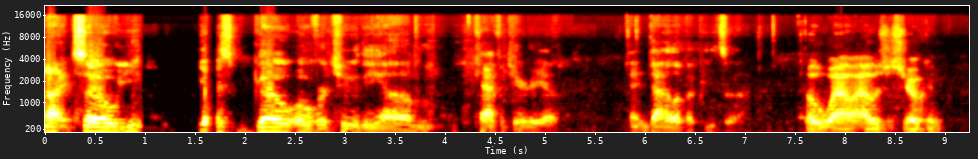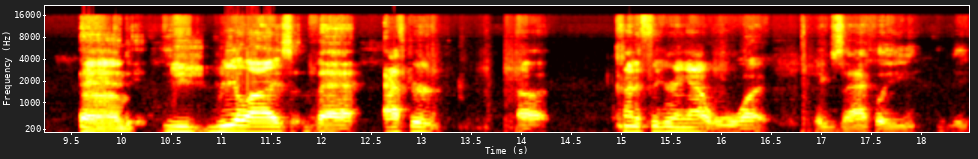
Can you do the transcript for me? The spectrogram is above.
All right, so you guys go over to the um, cafeteria and dial up a pizza, Oh wow, I was just joking. and Um, you realize that after uh, kind of figuring out what exactly the,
